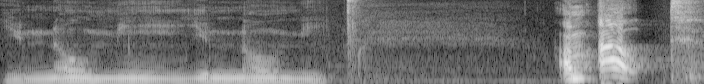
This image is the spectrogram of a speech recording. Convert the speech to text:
You know me, you know me. I'm out.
